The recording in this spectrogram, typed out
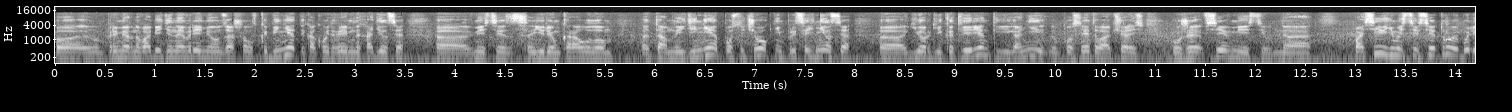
Э, примерно в обеденное время он зашел в кабинет и какое-то время находился вместе с Юрием Карауловым там наедине, после чего к ним присоединился Георгий Котлеренко, и они после этого общались уже все вместе. По всей видимости, все трое были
